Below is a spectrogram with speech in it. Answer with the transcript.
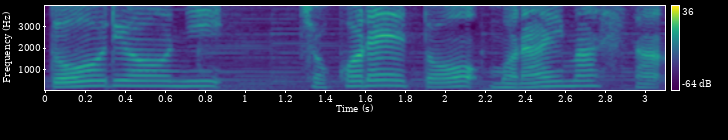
同僚にチョコレートをもらいました。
